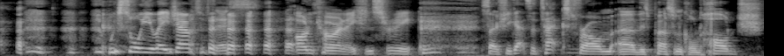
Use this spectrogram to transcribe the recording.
we saw you age out of this on Coronation Street. so she gets a text from uh, this person called Hodge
